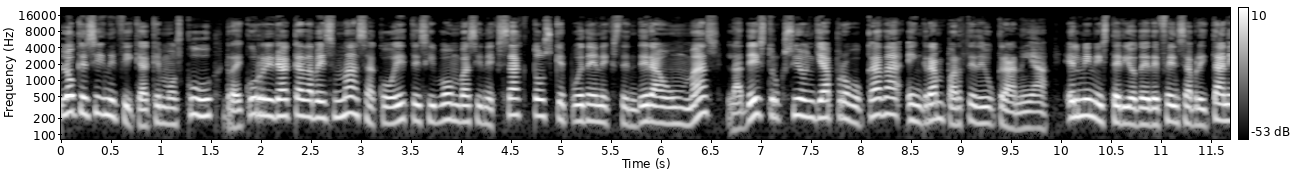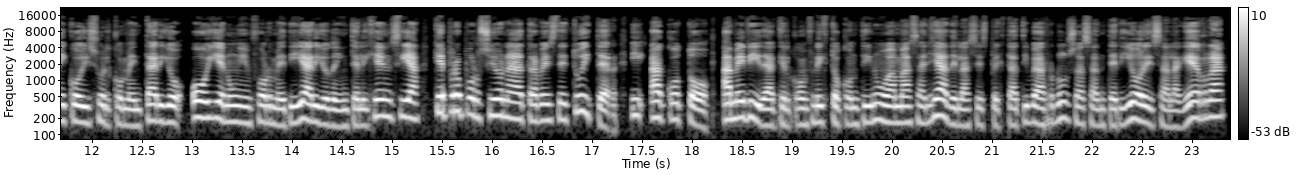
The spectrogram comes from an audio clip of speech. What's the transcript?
lo que significa que Moscú recurrirá cada vez más a cohetes y bombas inexactos que pueden extender aún más la destrucción ya provocada en gran parte de Ucrania. El Ministerio de Defensa británico el comentario hoy en un informe diario de inteligencia que proporciona a través de Twitter y acotó, a medida que el conflicto continúa más allá de las expectativas rusas anteriores a la guerra,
